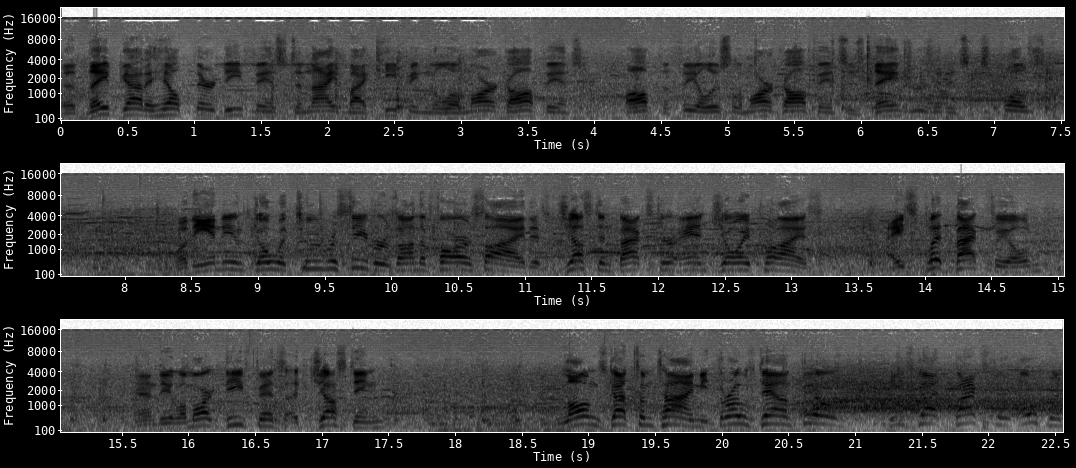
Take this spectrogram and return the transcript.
Uh, they've got to help their defense tonight by keeping the La Marque offense off the field. This La Marque offense is dangerous and it's explosive. Well, the Indians go with two receivers on the far side. It's Justin Baxter and Joey Price. A split backfield, and the La Marque defense adjusting Long's got some time. He throws downfield. He's got Baxter open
